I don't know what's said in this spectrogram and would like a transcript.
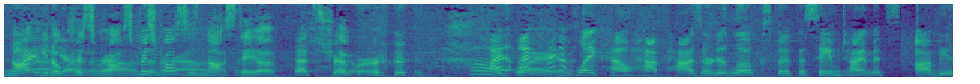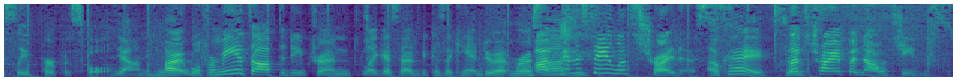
not I- you know yeah. crisscross. Crisscross and does not stay up. That's true. Ever. Oh I. I kind of like how haphazard it looks, but at the same mm-hmm. time, it's obviously purposeful. yeah. Mm-hmm. All right. Well, for me, it's off the deep trend, like I said, because I can't do it. Marissa, I'm gonna say let's try this. Okay. So Let's try it, but not with jeans.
